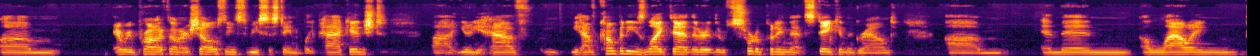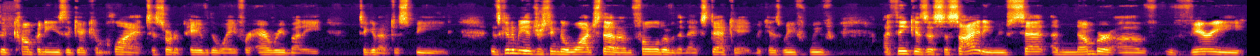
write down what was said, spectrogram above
um, every product on our shelves needs to be sustainably packaged. Uh, you know, you have you have companies like that that are they're sort of putting that stake in the ground, um, and then allowing the companies that get compliant to sort of pave the way for everybody to get up to speed. It's going to be interesting to watch that unfold over the next decade because we've we've I think as a society we've set a number of very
